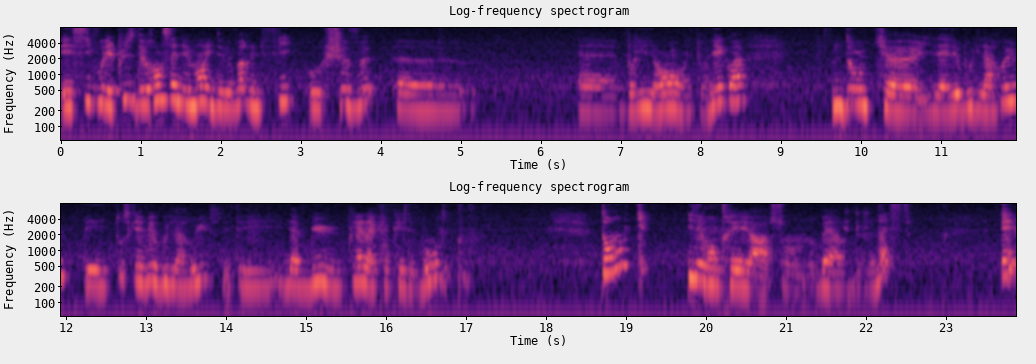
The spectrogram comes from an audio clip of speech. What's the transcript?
Et si voulez plus de renseignements, il devait voir une fille aux cheveux euh, euh, brillant, étoilé quoi. Donc euh, il est allé au bout de la rue et tout ce qu'il y avait au bout de la rue, c'était une avenue pleine à craquer de monde. Donc il est rentré à son auberge de jeunesse et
